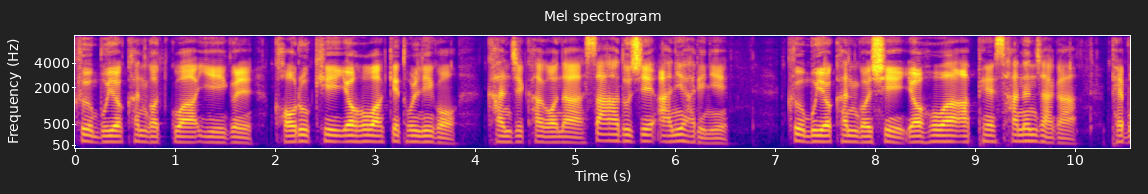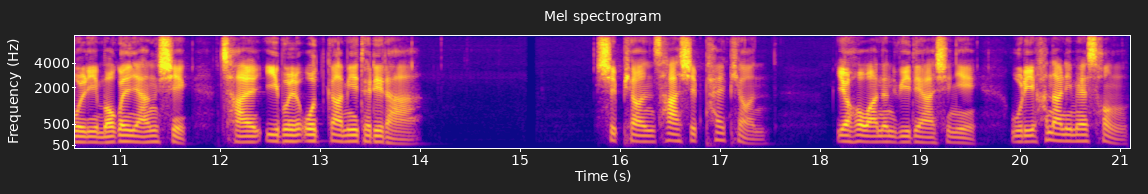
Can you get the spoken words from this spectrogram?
그 무역한 것과 이익을 거룩히 여호와께 돌리고 간직하거나 쌓아두지 아니하리니 그 무역한 것이 여호와 앞에 사는 자가 배불리 먹을 양식 잘 입을 옷감이 되리라. 시편 48편 여호와는 위대하시니 우리 하나님의 성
